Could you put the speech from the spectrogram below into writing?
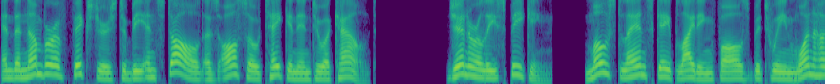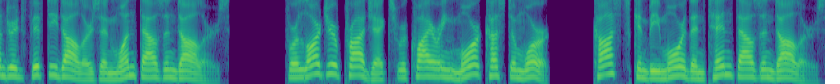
and the number of fixtures to be installed is also taken into account. Generally speaking, most landscape lighting falls between $150 and $1,000. For larger projects requiring more custom work, costs can be more than $10,000.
